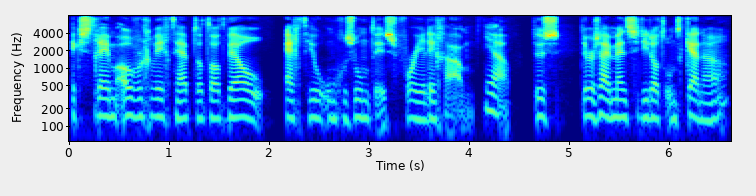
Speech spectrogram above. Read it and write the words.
extreem overgewicht hebt... dat dat wel echt heel ongezond is voor je lichaam. ja. Dus er zijn mensen die dat ontkennen.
